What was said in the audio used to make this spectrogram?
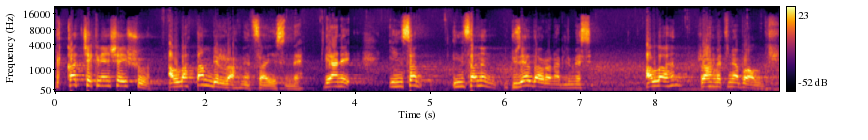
dikkat çekilen şey şu, Allah'tan bir rahmet sayesinde. Yani insan insanın güzel davranabilmesi Allah'ın rahmetine bağlıdır.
